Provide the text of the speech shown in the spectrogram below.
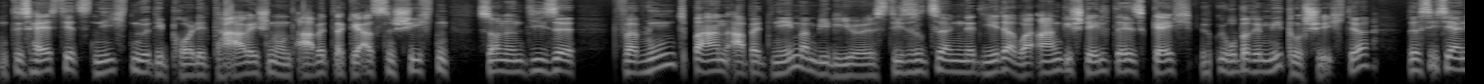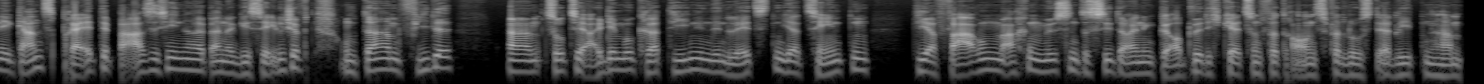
Und das heißt jetzt nicht nur die proletarischen und Arbeiterklassenschichten, sondern diese verwundbaren Arbeitnehmermilieus, die sozusagen nicht jeder Angestellte ist gleich obere Mittelschicht. Ja? Das ist ja eine ganz breite Basis innerhalb einer Gesellschaft und da haben viele Sozialdemokratien in den letzten Jahrzehnten die Erfahrung machen müssen, dass sie da einen Glaubwürdigkeits- und Vertrauensverlust erlitten haben.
